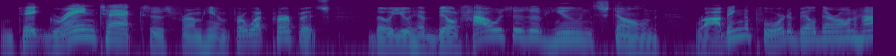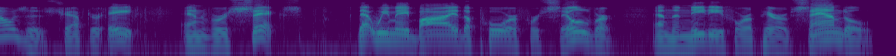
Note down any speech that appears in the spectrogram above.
and take grain taxes from him, for what purpose? though you have built houses of hewn stone, robbing the poor to build their own houses. Chapter 8 and verse 6. That we may buy the poor for silver, and the needy for a pair of sandals,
